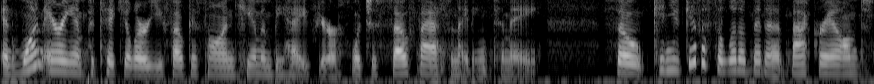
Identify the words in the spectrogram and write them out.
In one area in particular, you focus on human behavior, which is so fascinating to me. So, can you give us a little bit of background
